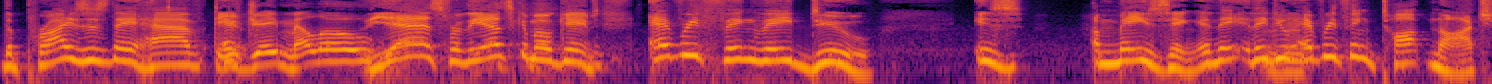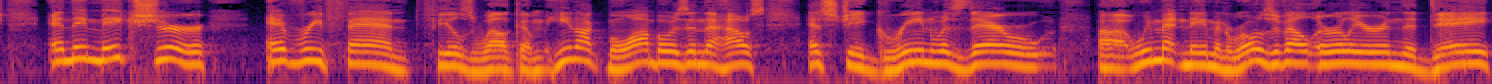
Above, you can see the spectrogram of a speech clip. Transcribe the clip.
the prizes they have DJ Mello. Yes, from the Eskimo games. Everything they do is amazing. And they, they do everything top notch. And they make sure every fan feels welcome. Henoc Muamba was in the house. SJ Green was there. Uh, we met Naaman Roosevelt earlier in the day.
